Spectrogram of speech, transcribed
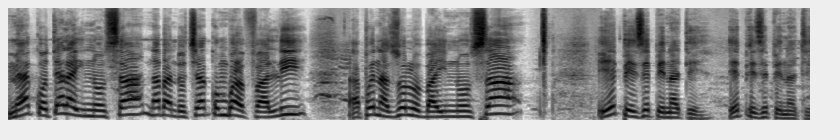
mais kotala innocent na bando tia nkombo ya fali apres nazoloba innocent epeze pena te epeze pena te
